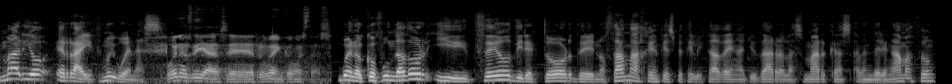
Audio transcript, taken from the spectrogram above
Mario Herraiz, muy buenas. Buenos días, eh, Rubén, ¿cómo estás? Bueno, cofundador y CEO, director de Nozama, agencia especializada en ayudar a las marcas a vender en Amazon.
